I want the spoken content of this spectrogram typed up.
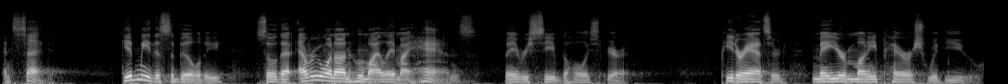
and said, Give me this ability so that everyone on whom I lay my hands may receive the Holy Spirit. Peter answered, May your money perish with you,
